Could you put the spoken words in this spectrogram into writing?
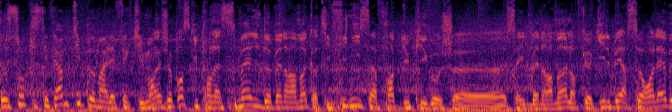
de Sceaux qui s'est fait un petit peu mal, effectivement. Ouais, je pense qu'il prend la semelle de Benrama quand il finit sa frappe du pied gauche, euh, Saïd Benrama, alors que Gilbert se relève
